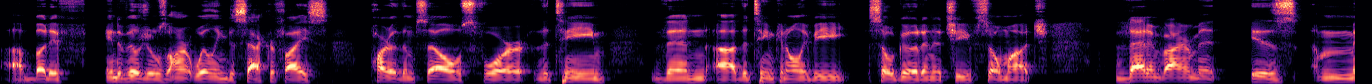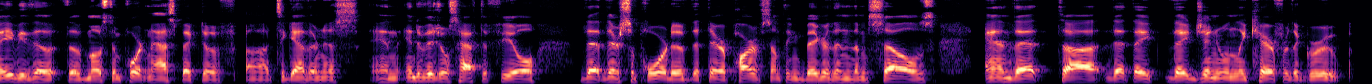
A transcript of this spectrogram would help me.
uh, but if individuals aren't willing to sacrifice part of themselves for the team, then uh, the team can only be so good and achieve so much. That environment is maybe the, the most important aspect of uh, togetherness, and individuals have to feel that they're supportive, that they're a part of something bigger than themselves, and that uh, that they they genuinely care for the group.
